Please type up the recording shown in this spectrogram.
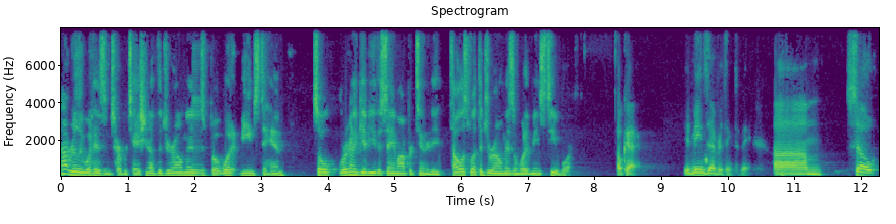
not really what his interpretation of the Jerome is, but what it means to him. So we're going to give you the same opportunity. Tell us what the Jerome is and what it means to you, boy. Okay, it means everything to me. Um, so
